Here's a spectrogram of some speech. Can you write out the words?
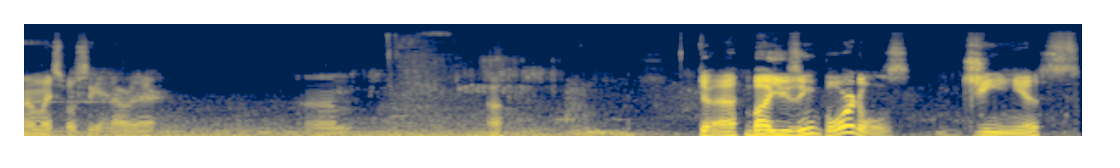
How am I supposed to get over there? Um. Oh. Duh, by using portals. Genius.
